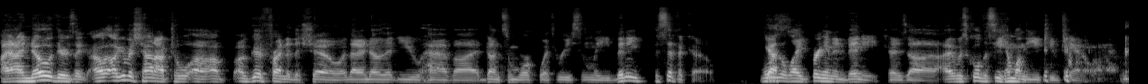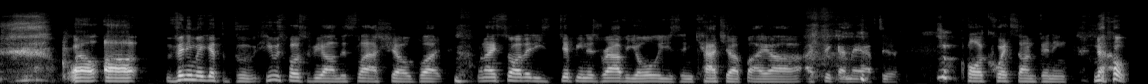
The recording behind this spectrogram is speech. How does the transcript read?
I, I know there's like I'll, I'll give a shout out to a, a good friend of the show that I know that you have uh, done some work with recently, Vinny Pacifico. What Yes. was it like bringing in Vinny? Because uh, it was cool to see him on the YouTube channel. Well, uh, Vinny may get the boot. He was supposed to be on this last show, but when I saw that he's dipping his raviolis in ketchup, I uh, I think I may have to call it quits on Vinny. No,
